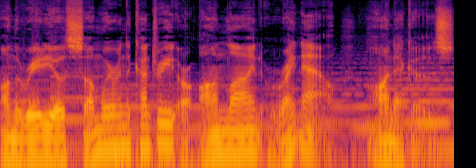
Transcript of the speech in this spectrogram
on the radio somewhere in the country or online right now on Echoes.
